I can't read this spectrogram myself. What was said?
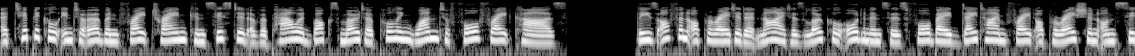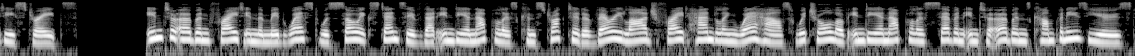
A typical interurban freight train consisted of a powered box motor pulling one to four freight cars. These often operated at night as local ordinances forbade daytime freight operation on city streets. Interurban freight in the Midwest was so extensive that Indianapolis constructed a very large freight handling warehouse which all of Indianapolis' seven interurbans companies used.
